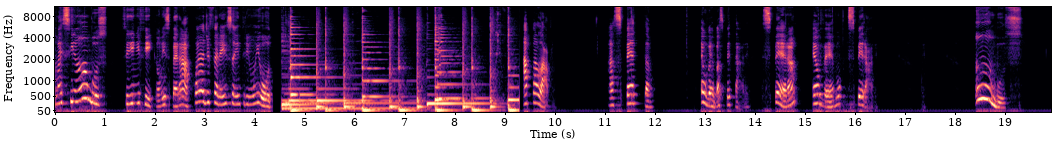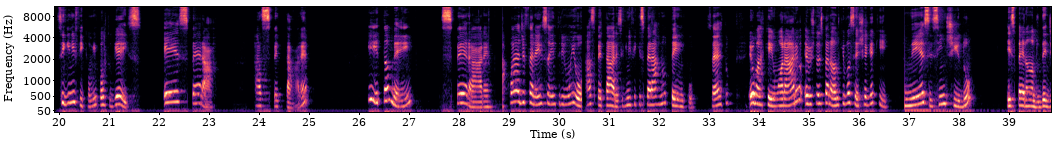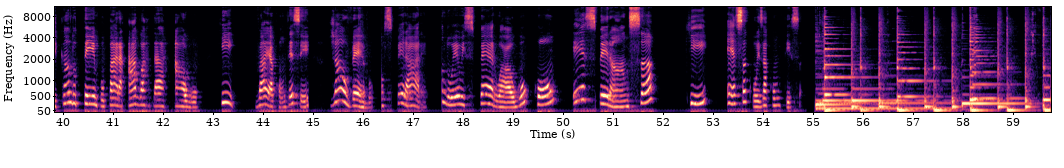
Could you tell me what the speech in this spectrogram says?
Mas se ambos significam esperar, qual é a diferença entre um e outro? A palavra aspeta é o verbo aspetare. Espera é o verbo esperare. Ambos significam em português esperar, aspetare e também esperare. Qual é a diferença entre um e outro? Aspetare significa esperar no tempo, certo? Eu marquei um horário, eu estou esperando que você chegue aqui. Nesse sentido, esperando, dedicando tempo para aguardar algo que vai acontecer. Já o verbo esperare, quando eu espero algo com esperança que essa coisa aconteça.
